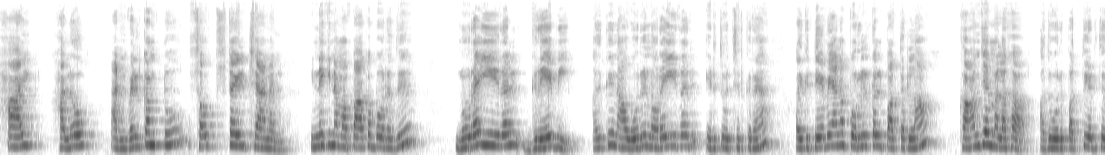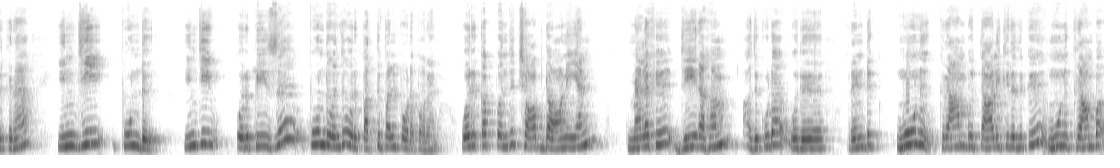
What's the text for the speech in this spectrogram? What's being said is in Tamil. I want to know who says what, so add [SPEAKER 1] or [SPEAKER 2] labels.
[SPEAKER 1] Hi hello and welcome to South Style channel இன்றைக்கி நம்ம பார்க்க போகிறது நுரையீரல் கிரேவி அதுக்கு நான் ஒரு நுரையீரல் எடுத்து வச்சுருக்கிறேன். அதுக்கு தேவையான பொருட்கள் பார்த்துடலாம். காஞ்ச மிளகா அது ஒரு பத்து எடுத்துருக்கிறேன். இஞ்சி பூண்டு. இஞ்சி ஒரு பீஸு பூண்டு வந்து ஒரு பத்து பல் போட போகிறேன் ஒரு கப் வந்து சாப்டு ஆனியன் மிளகு ஜீரகம் அது கூட ஒரு ரெண்டு மூணு கிராம்பு தாளிக்கிறதுக்கு மூணு கிராம்பு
